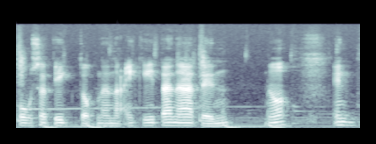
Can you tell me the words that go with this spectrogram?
post sa TikTok na nakikita natin, no? And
